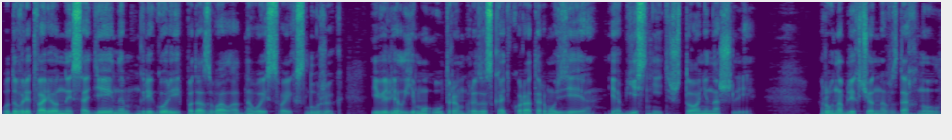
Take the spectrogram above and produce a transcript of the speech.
Удовлетворенный содеянным, Григорий подозвал одного из своих служек и велел ему утром разыскать куратор музея и объяснить, что они нашли. Рун облегченно вздохнул,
